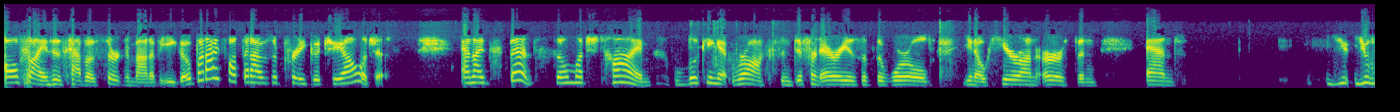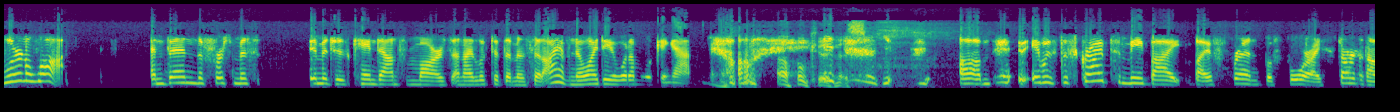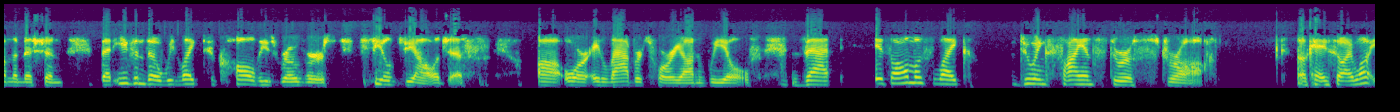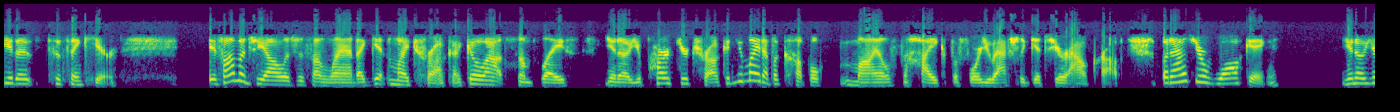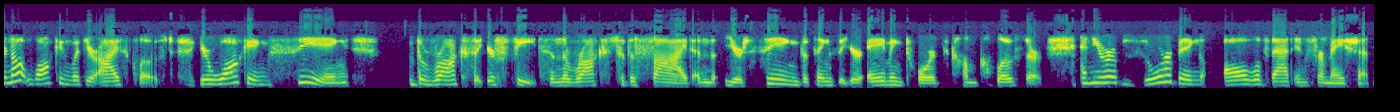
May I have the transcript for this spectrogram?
all scientists have a certain amount of ego, but I thought that I was a pretty good geologist. And I'd spent so much time looking at rocks in different areas of the world, you know, here on Earth, and and you you learn a lot. And then the first miss, images came down from Mars, and I looked at them and said, "I have no idea what I'm looking at." oh goodness. Um, it was described to me by, by a friend before I started on the mission that even though we like to call these rovers field geologists uh, or a laboratory on wheels, that it's almost like doing science through a straw. Okay, so I want you to, to think here. If I'm a geologist on land, I get in my truck, I go out someplace, you know, you park your truck and you might have a couple miles to hike before you actually get to your outcrop. But as you're walking, you know, you're not walking with your eyes closed. You're walking seeing the rocks at your feet and the rocks to the side and you're seeing the things that you're aiming towards come closer and you're absorbing all of that information.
